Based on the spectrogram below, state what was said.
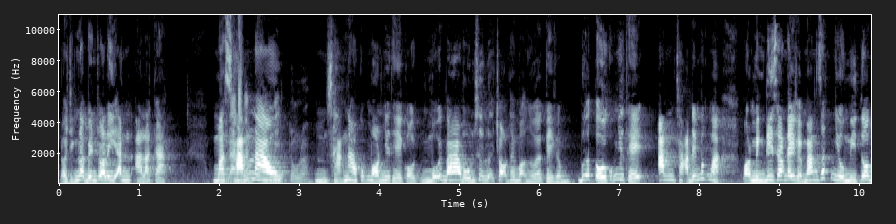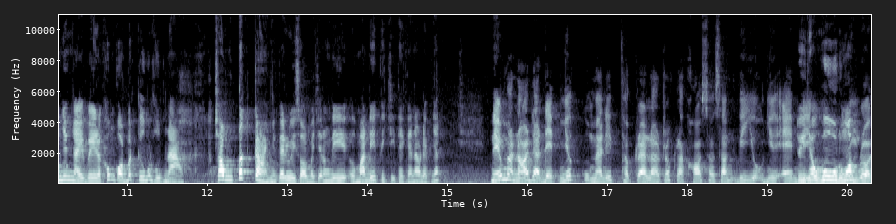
Đó chính là bên Joali ăn à la carte mà sáng nào ừ, sáng nào cũng món như thế có mỗi ba bốn sự lựa chọn thôi mọi người kể cả bữa tối cũng như thế ăn chán đến mức mà bọn mình đi sang đây phải mang rất nhiều mì tôm nhưng ngày về là không còn bất cứ một hộp nào. Trong tất cả những cái resort mà chị đang đi ở Maldives thì chị thấy cái nào đẹp nhất? Nếu mà nói là đẹp nhất của Maldives thật ra là rất là khó so sánh. Ví dụ như em tùy theo gu đúng không? Đúng rồi.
